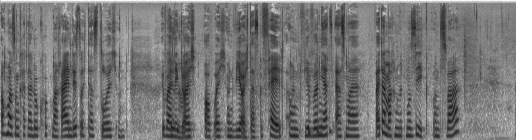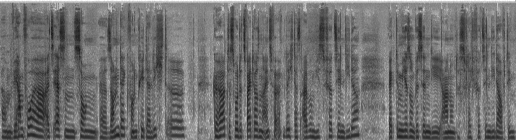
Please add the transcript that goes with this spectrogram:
auch mal so einen Katalog, guckt mal rein, lest euch das durch und überlegt genau. euch, ob euch und wie euch das gefällt. Und wir würden jetzt erstmal weitermachen mit Musik. Und zwar. Ähm, wir haben vorher als ersten Song äh, Sonnendeck von Peter Licht äh, gehört. Das wurde 2001 veröffentlicht. Das Album hieß 14 Lieder weckte mir so ein bisschen die Ahnung, dass vielleicht 14 Lieder auf dem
